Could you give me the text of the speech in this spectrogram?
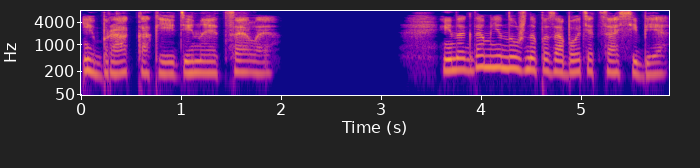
и брак как единое целое. Иногда мне нужно позаботиться о себе,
